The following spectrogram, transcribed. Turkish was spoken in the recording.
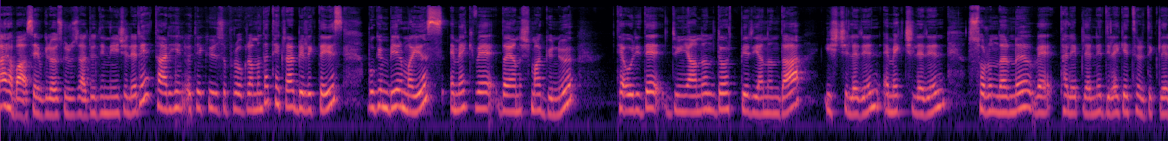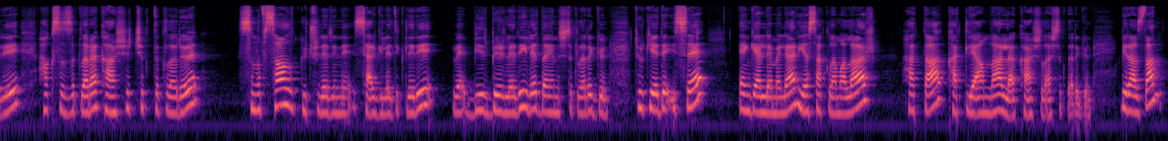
Merhaba sevgili Özgür Radyo dinleyicileri. Tarihin Öteki Yüzü programında tekrar birlikteyiz. Bugün 1 Mayıs Emek ve Dayanışma Günü. Teoride dünyanın dört bir yanında işçilerin, emekçilerin sorunlarını ve taleplerini dile getirdikleri, haksızlıklara karşı çıktıkları, sınıfsal güçlerini sergiledikleri ve birbirleriyle dayanıştıkları gün. Türkiye'de ise engellemeler, yasaklamalar hatta katliamlarla karşılaştıkları gün. Birazdan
